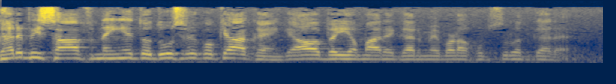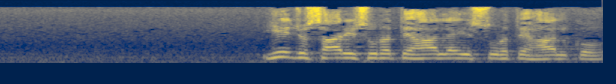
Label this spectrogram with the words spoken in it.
گھر بھی صاف نہیں ہے تو دوسرے کو کیا کہیں کہ آؤ بھائی، ہمارے گھر میں بڑا خوبصورت گھر ہے۔ یہ جو ساری صورت حال ہے، اس صورت حال کو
